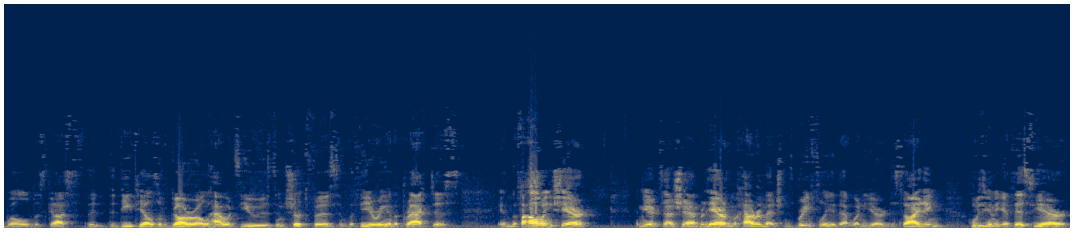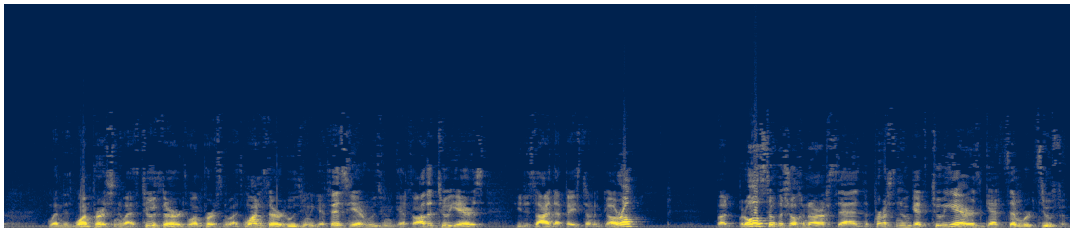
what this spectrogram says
we'll discuss the, the details of Garel, how it's used in Shutfus, and the theory and the practice in the following shiur. Amir Hashem, but here Mechaber mentions briefly that when you're deciding who's going to get this year, when there's one person who has two thirds, one person who has one third, who's going to get this year, who's going to get the other two years. You decide that based on a gorel. But, but also the Shulchan Aruch says the person who gets two years gets them ritzufim.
